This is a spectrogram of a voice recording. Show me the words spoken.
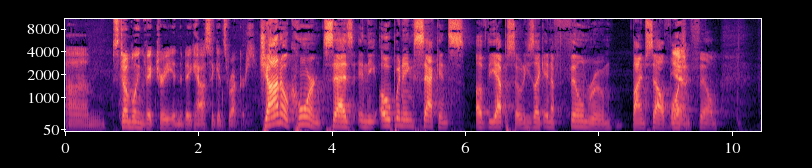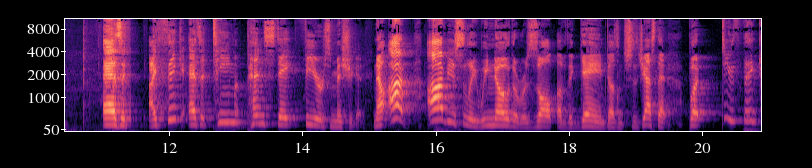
um, stumbling victory in the Big House against Rutgers. John O'Korn says in the opening seconds of the episode, he's like in a film room by himself watching Yeah. film. As a, I think as a team, Penn State fears Michigan. Now, I, obviously, we know the result of the game doesn't suggest that, but do you think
